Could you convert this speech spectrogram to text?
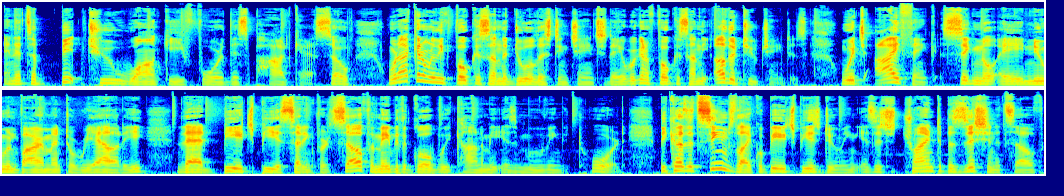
and it's a bit too wonky for this podcast. So, we're not going to really focus on the dual listing change today. We're going to focus on the other two changes, which I think signal a new environmental reality that BHP is setting for itself and maybe the global economy is moving toward. Because it seems like what BHP is doing is it's trying to position itself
